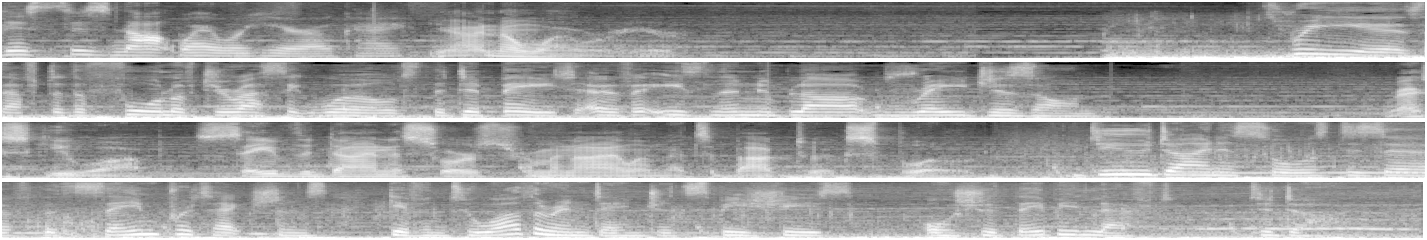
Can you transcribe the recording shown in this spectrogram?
This is not why we're here, okay? Yeah, I know why we're here. Three years after the fall of Jurassic World, the debate over Isla Nublar rages on. Rescue Op. Save the dinosaurs from an island that's about to explode. Do dinosaurs deserve the same protections given to other endangered species, or should they be left to die?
